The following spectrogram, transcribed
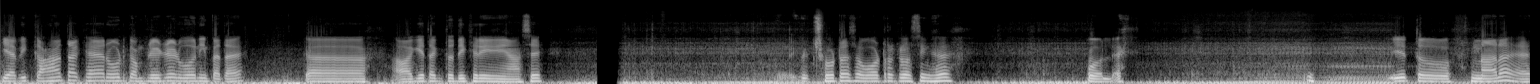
कि अभी कहाँ तक है रोड कंप्लीटेड वो नहीं पता है। आगे तक तो दिख रही है यहाँ से। छोटा सा वाटर क्रॉसिंग है। बोले। ये तो नारा है।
